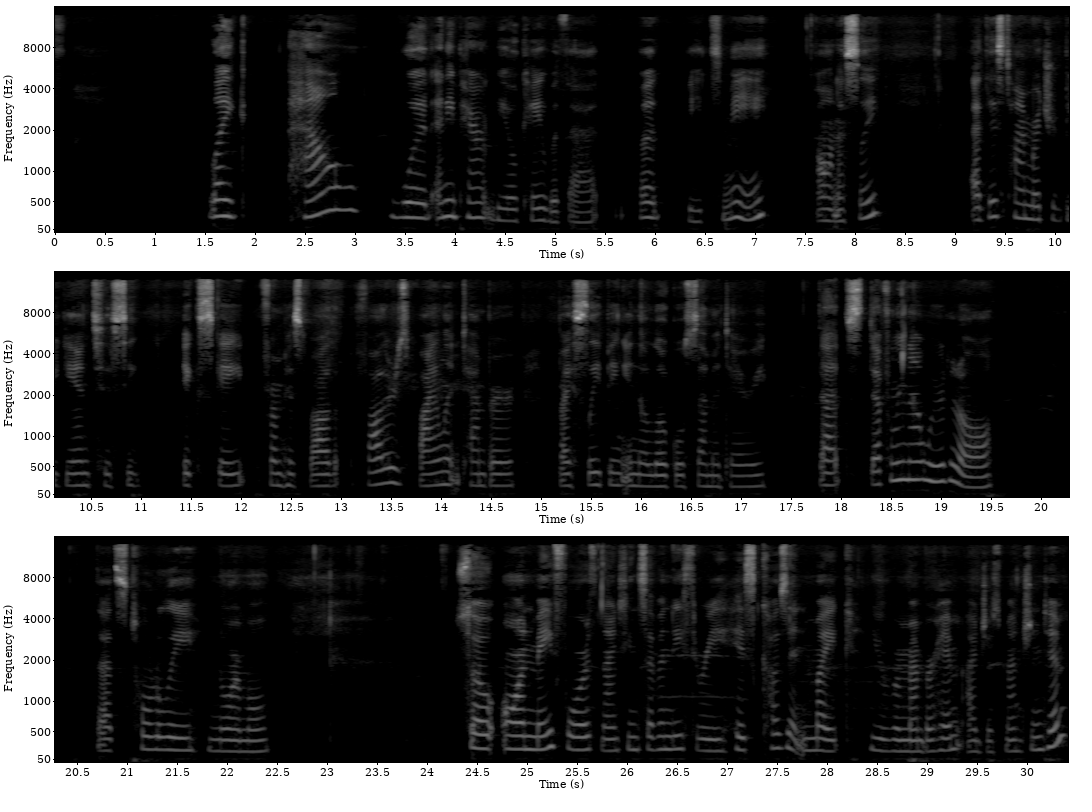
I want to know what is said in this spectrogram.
Like, how would any parent be okay with that? But beats me, honestly. At this time, Richard began to seek escape from his father, father's violent temper by sleeping in the local cemetery. That's definitely not weird at all. That's totally normal. So on May 4th, 1973, his cousin Mike, you remember him? I just mentioned him.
